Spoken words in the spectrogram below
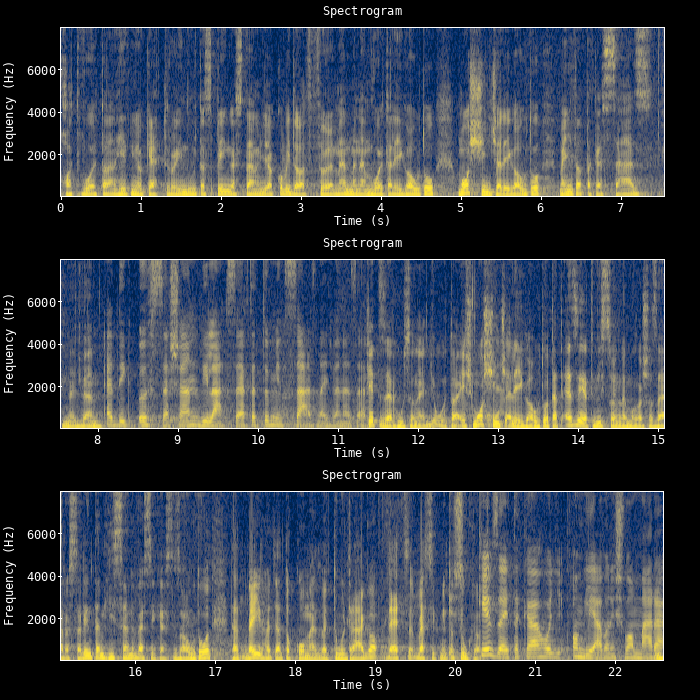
6 volt, talán 7 millió 2-ről indult a Spring, aztán ugye a Covid alatt fölment, mert nem volt elég autó. Most sincs elég autó. Mennyit adtak ez? 140? Eddig összesen világszerte több mint 140 ezer. 2021 óta, és most sincs elég autó, tehát ezért viszonylag magas az ára szerintem, hiszen veszik ezt az autót, tehát beírhatjátok kommentbe, hogy túl drága, de veszik, mint a cukrot. Képzeljétek el, hogy Angliában is van már rá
